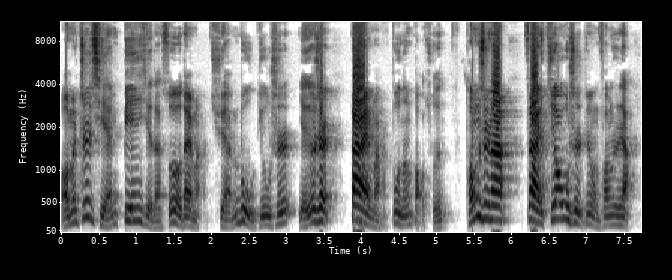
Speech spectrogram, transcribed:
我们之前编写的所有代码全部丢失，也就是代码不能保存。同时呢，在交互式这种方式下，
